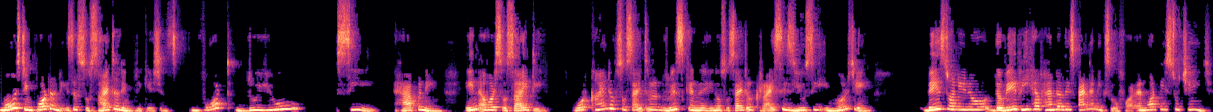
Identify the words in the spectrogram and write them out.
most important is the societal implications. What do you see happening in our society what kind of societal risk and you know societal crisis you see emerging based on you know the way we have handled this pandemic so far and what needs to change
